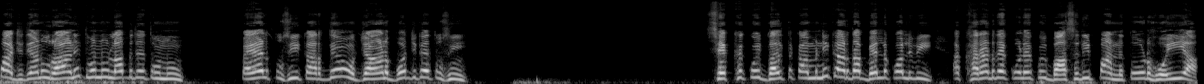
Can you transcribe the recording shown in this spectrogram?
ਭੱਜਦਿਆਂ ਨੂੰ ਰਾਹ ਨਹੀਂ ਤੁਹਾਨੂੰ ਲੱਭਦੇ ਤੁਹਾਨੂੰ। ਪਹਿਲ ਤੁਸੀਂ ਕਰਦੇ ਹੋ, ਜਾਣ ਬੁੱਝ ਕੇ ਤੁਸੀਂ। ਸਿੱਖ ਕੋਈ ਗਲਤ ਕੰਮ ਨਹੀਂ ਕਰਦਾ ਬਿਲਕੁਲ ਵੀ। ਆ ਖਰੜ ਦੇ ਕੋਲੇ ਕੋਈ ਬੱਸ ਦੀ ਭੰਨ ਤੋੜ ਹੋਈ ਆ।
